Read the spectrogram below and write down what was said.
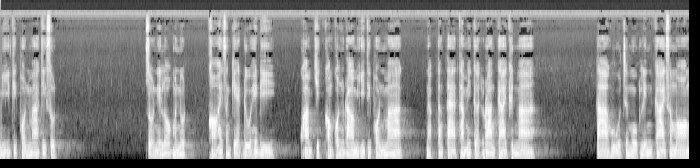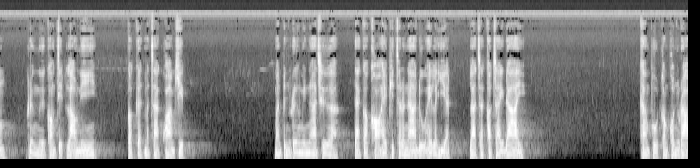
มีอิทธิพลมากที่สุด ส่วนในโลกมนุษย์ขอให้สังเกตดูให้ดี ความคิดของคนเรามีอิทธิพลมาก นับตั้งแต่ทำให้เกิดร่างกายขึ้นมา ตาหูจมูกลิ้นกายสมอง เครื่องมือของจิตเหล่านี้ ก็เกิดมาจากความคิด มันเป็นเรื่องไม่น่าเชื่อ แต่ก็ขอให้พิจารณาดูให้ละเอียด แล้วจะเข้าใจได้คำพูดของคนเรา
